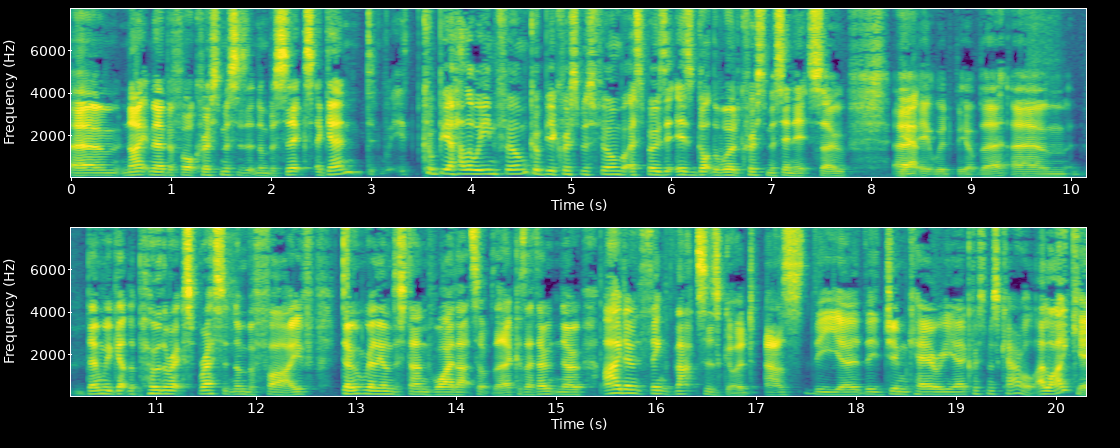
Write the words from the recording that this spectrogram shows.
Um, Nightmare Before Christmas is at number six. Again, it could be a Halloween film, could be a Christmas film, but I suppose it is got the word Christmas in it, so uh, Yeah. it would be up there. Um, then we get the Polar Express at number five. Don't really understand why that's up there because I don't know. I don't think that's as good as the uh, the Jim Carrey uh, Christmas Carol. I like it;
